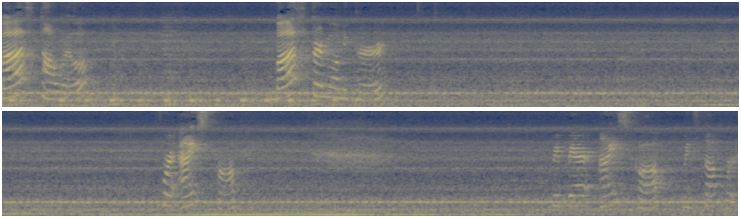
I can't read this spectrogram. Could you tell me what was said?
Bath towel. Bath thermometer. For ice pop, prepare ice cap with stopper.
